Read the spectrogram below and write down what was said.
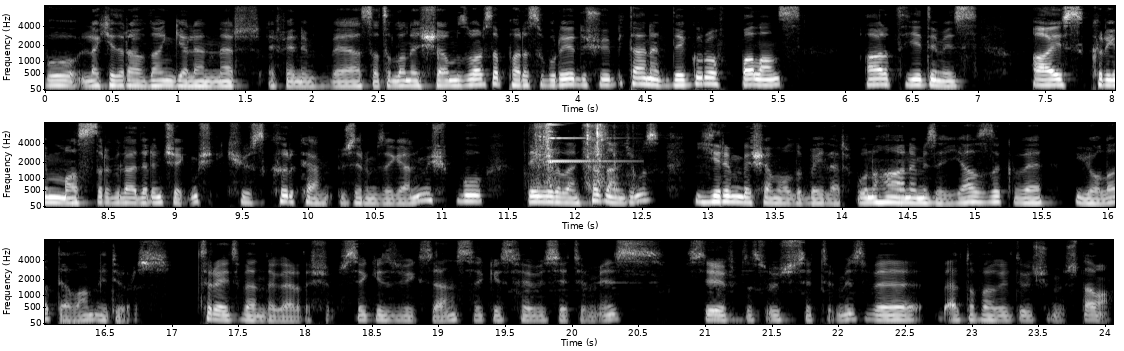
bu Lucky Draw'dan gelenler efendim veya satılan eşyamız varsa parası buraya düşüyor. Bir tane Dagger of Balance artı 7'miz Ice Cream Master biraderim çekmiş. 240M üzerimize gelmiş. Bu devirden kazancımız 25M oldu beyler. Bunu hanemize yazdık ve yola devam ediyoruz. Trade bende kardeşim. 8 Vixen, 8 Heavy setimiz, Swiftness 3 setimiz ve Belt of Agility 3'ümüz. Tamam.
